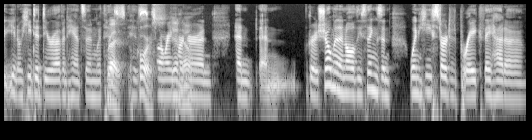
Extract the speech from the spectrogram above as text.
you know, he did Dear Evan Hansen with his, right, his songwriting yeah, partner no. and and and Greatest Showman and all these things. And when he started to break, they had a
